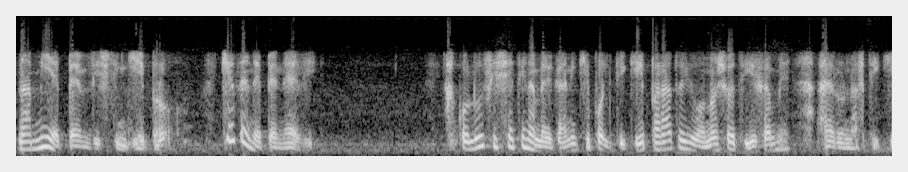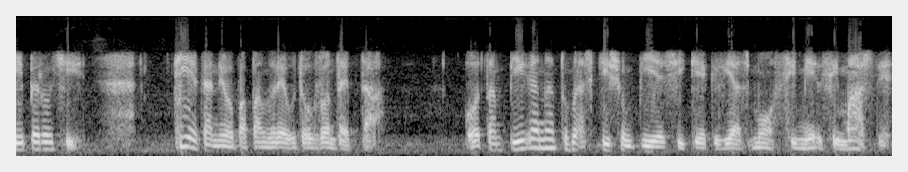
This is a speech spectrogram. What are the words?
να μην επέμβει στην Κύπρο και δεν επενεύει ακολούθησε την Αμερικανική πολιτική παρά το γεγονός ότι είχαμε αεροναυτική υπεροχή. Τι έκανε ο Παπανδρέου το 87. όταν πήγαν να του ασκήσουν πίεση και εκβιασμό θυμάστε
